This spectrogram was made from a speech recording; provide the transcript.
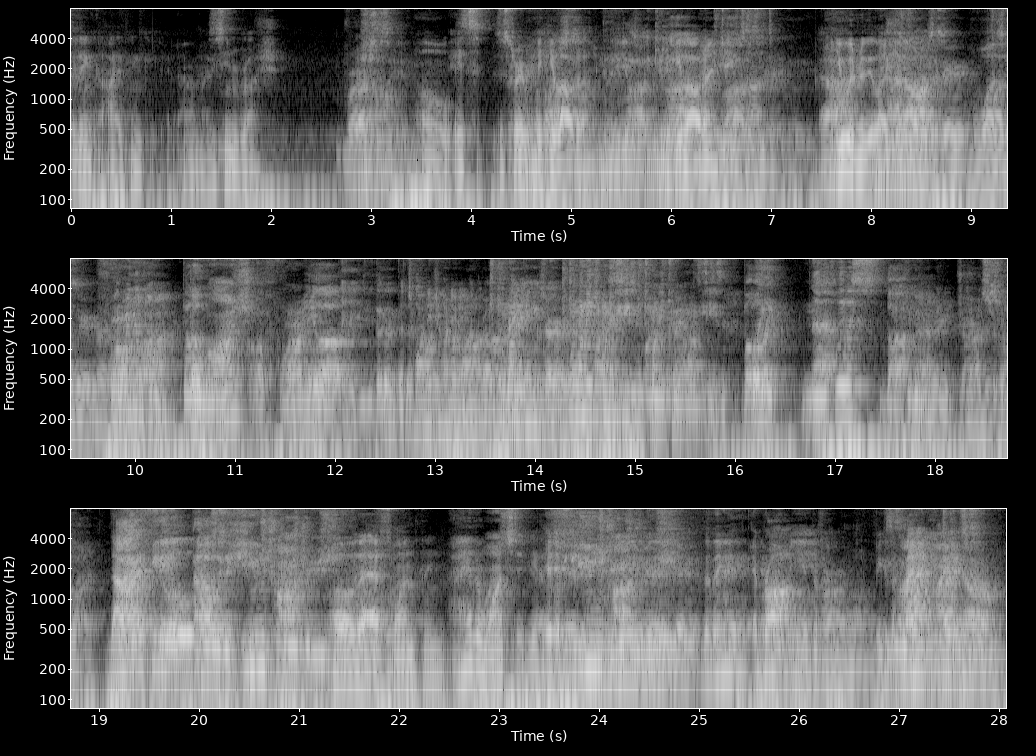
I think I think um, have you seen Rush? Rush is a good movie. Oh, it's the story of Niki Lauda. Niki Lauda. Niki Lauda and James Lauda's a Hunt. Great. Yeah. You would really like Niki it. Lauda is a great was a great person. Formula One. The launch of Formula, like the, The 2021 bro, the rankings are 2020 season, 2021 season. But like Netflix documentary, Drive to Survive. That- I feel that was a huge contribution. Oh, the F one thing. I haven't watched it yet. It's, A huge really, really contribution. good. The thing is, it brought me into Formula One because No, I, me I've too. known.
